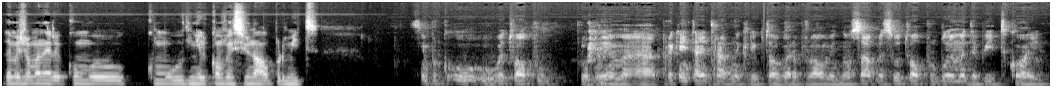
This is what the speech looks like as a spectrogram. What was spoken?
da mesma maneira como, como o dinheiro convencional permite. Sim, porque o, o atual problema, uh, para quem está entrado na cripto agora provavelmente não sabe, mas o atual problema da Bitcoin um,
